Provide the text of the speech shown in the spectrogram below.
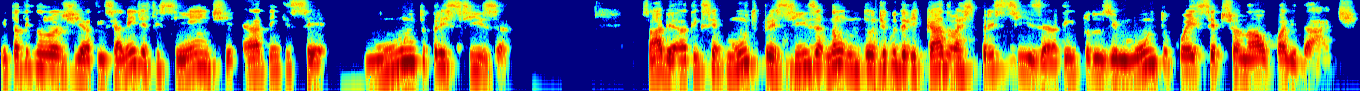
Então, a tecnologia tem que ser, além de eficiente, ela tem que ser muito precisa, sabe? Ela tem que ser muito precisa, não, não digo delicada, mas precisa. Ela tem que produzir muito com excepcional qualidade.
